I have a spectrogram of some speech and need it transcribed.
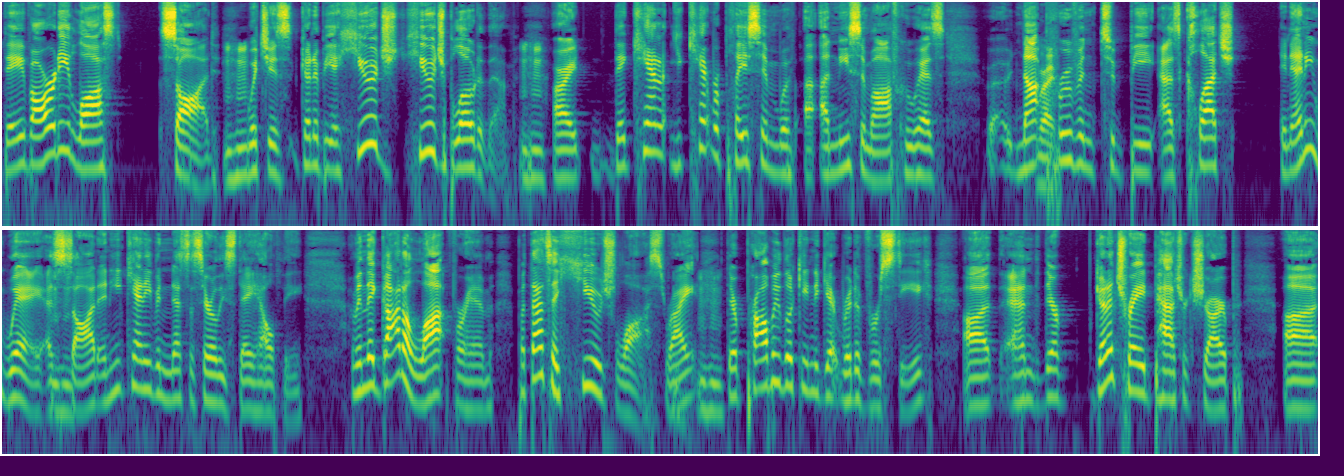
they've already lost Saad, which is going to be a huge, huge blow to them. All right, they can't, you can't replace him with a, Anisimov who has uh, not Right. proven to be as clutch in any way as Saad, and he can't even necessarily stay healthy. I mean, they got a lot for him, but that's a huge loss, right? They're probably looking to get rid of Versteeg, uh, and they're going to trade Patrick Sharp uh,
